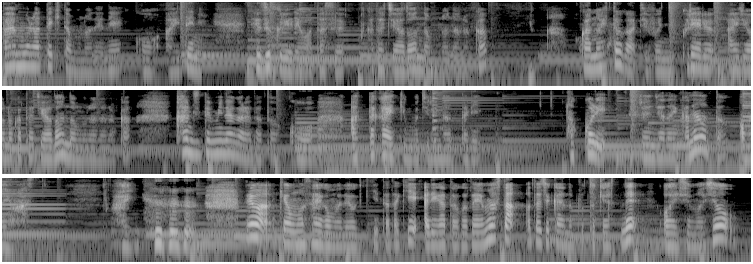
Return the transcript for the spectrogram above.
ぱいもらってきたものでねこう相手に手作りで渡す形はどんなものなのか。他の人が自分にくれる愛情の形はどんなものなのか。感じてみながらだとこうあったかい気持ちになったりほっこりするんじゃないかなと思います。はい。では今日も最後までお聴きいただきありがとうございました。また次回のポッドキャストでお会いしましょう。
